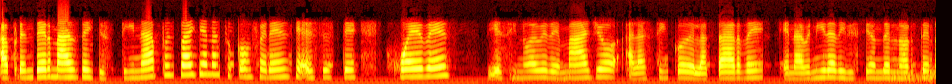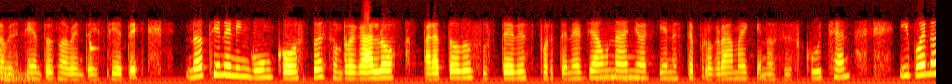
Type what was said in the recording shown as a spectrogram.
aprender más de Justina, pues vayan a su conferencia. Es este jueves 19 de mayo a las 5 de la tarde en Avenida División del Norte 997. No tiene ningún costo, es un regalo para todos ustedes por tener ya un año aquí en este programa y que nos escuchan. Y bueno,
